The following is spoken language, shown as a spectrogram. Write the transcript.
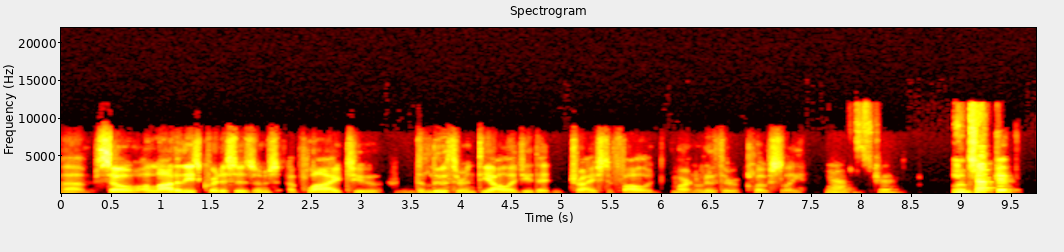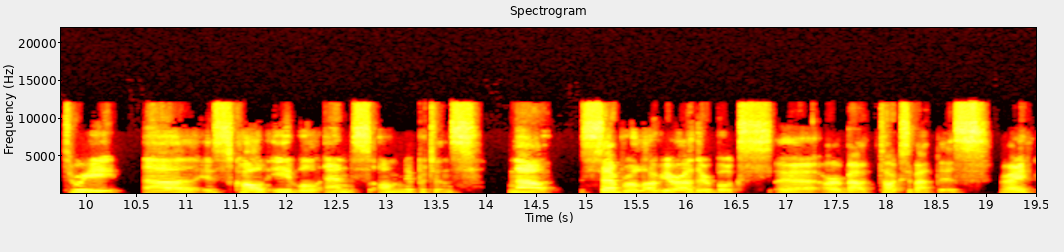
Um, so a lot of these criticisms apply to the Lutheran theology that tries to follow Martin Luther closely. Yeah, that's true. In chapter three, uh, is called Evil Ends Omnipotence. Now, several of your other books uh, are about talks about this, right?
